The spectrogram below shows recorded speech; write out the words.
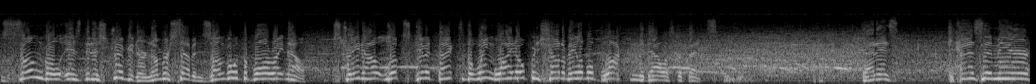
Zungul is the distributor, number seven. Zungul with the ball right now. Straight out, looks, give it back to the wing. Wide open shot available, from the Dallas defense. That is Kazimierz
